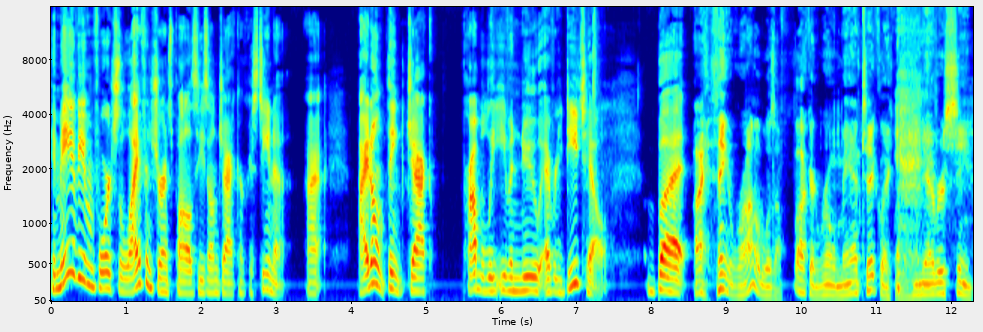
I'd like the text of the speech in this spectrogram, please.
He may have even forged the life insurance policies on Jack and Christina. I I don't think Jack probably even knew every detail. But I think Ronald was a fucking romantic like we've never seen.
